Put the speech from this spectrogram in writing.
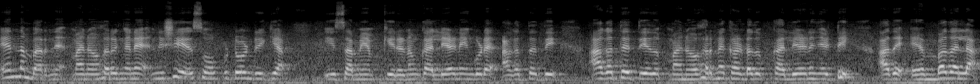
എന്നും പറഞ്ഞ് മനോഹർ ഇങ്ങനെ നിഷയെ സോപ്പിട്ടുകൊണ്ടിരിക്കുക. ഈ സമയം കിരണും കല്യാണിയും കൂടെ അകത്തെത്തി. അകത്തെത്തിയതും മനോഹരനെ കണ്ടതും കല്യാണി ഞെട്ടി. അത് എൺപതല്ല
